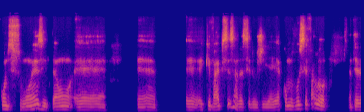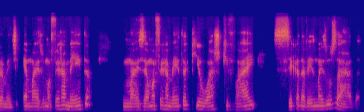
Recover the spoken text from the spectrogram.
condições, então é, é, é, que vai precisar da cirurgia. E é como você falou anteriormente, é mais uma ferramenta, mas é uma ferramenta que eu acho que vai ser cada vez mais usada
